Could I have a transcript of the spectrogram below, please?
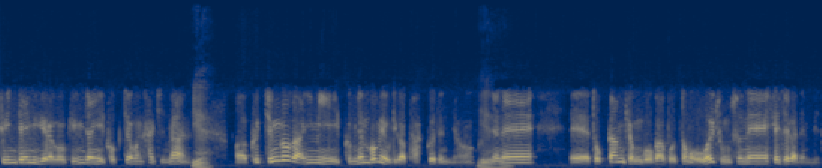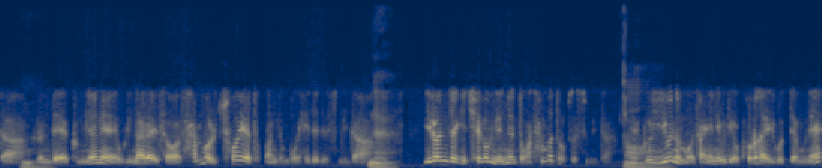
트윈데믹이라고 굉장히 걱정은 하지만 예. 어, 그 증거가 이미 금년 봄에 우리가 봤거든요. 예. 금년에 에, 독감 경보가 보통 5월 중순에 해제가 됩니다. 음. 그런데 금년에 우리나라에서 3월 초에 독감 경보가 해제됐습니다. 네. 이런 적이 최근 몇 년 동안 한 번도 없었습니다. 네, 어. 그 이유는 뭐 당연히 우리가 코로나19 때문에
